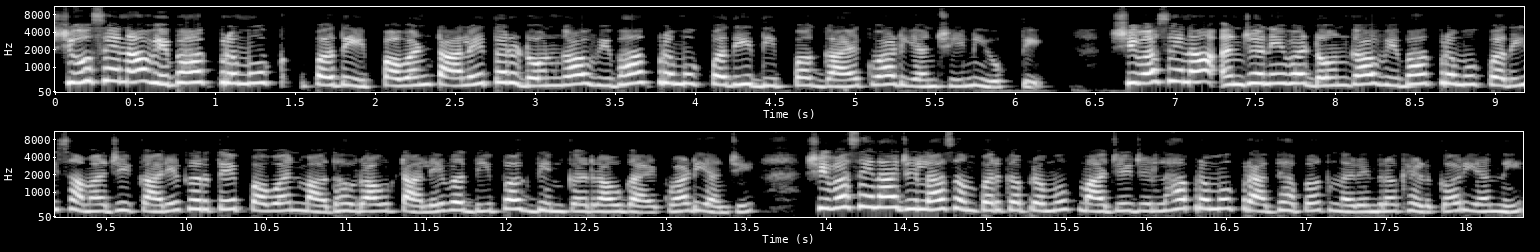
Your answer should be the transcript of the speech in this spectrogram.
शिवसेना विभाग प्रमुख पदी पवन टाले तर डोनगाव विभाग प्रमुख पदी दीपक गायकवाड यांची नियुक्ती. शिवसेना अंजनी व डोनगाव विभाग प्रमुखपदी सामाजिक कार्यकर्ते पवन माधवराव टाले व दीपक दिनकरराव गायकवाड यांची शिवसेना जिल्हा संपर्क प्रमुख माजी जिल्हा प्रमुख प्राध्यापक नरेंद्र खेडकर यांनी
